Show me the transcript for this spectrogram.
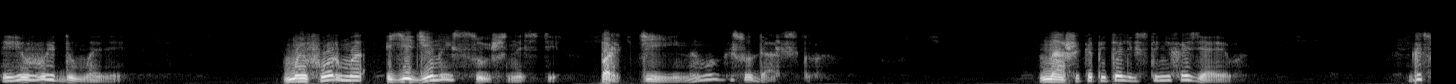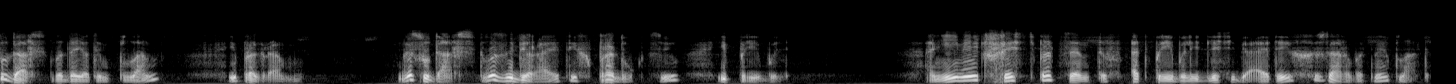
Ее выдумали. Мы форма единой сущности, партийного государства. Наши капиталисты не хозяева. Государство дает им план и программу. Государство забирает их продукцию и прибыль. Они имеют 6% от прибыли для себя. Это их заработная плата.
